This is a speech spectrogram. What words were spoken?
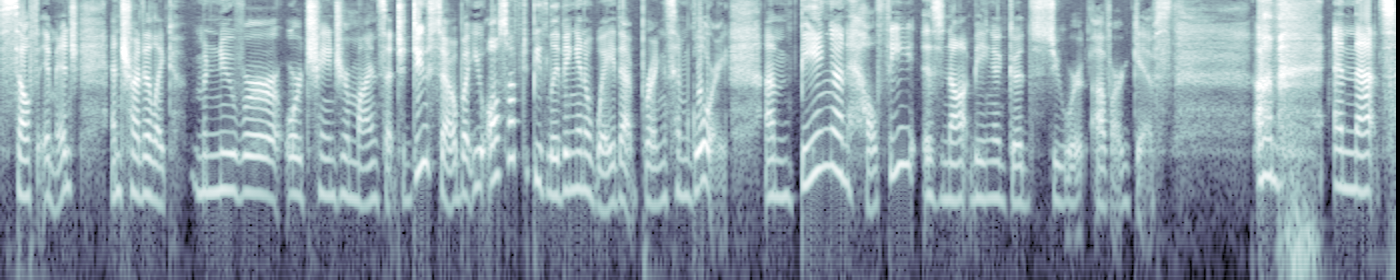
self image and try to like maneuver or change your mindset to do so, but you also have to be living in a way that brings Him glory. Um, being unhealthy is not being a good steward of our gifts. Um, and that's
